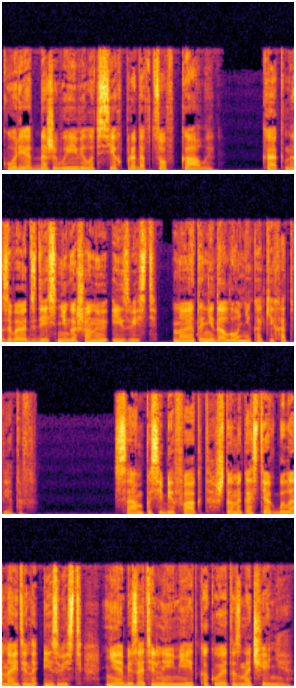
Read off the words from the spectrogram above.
Кориат даже выявила всех продавцов калы, как называют здесь негашенную известь, но это не дало никаких ответов. Сам по себе факт, что на костях была найдена известь, не обязательно имеет какое-то значение,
